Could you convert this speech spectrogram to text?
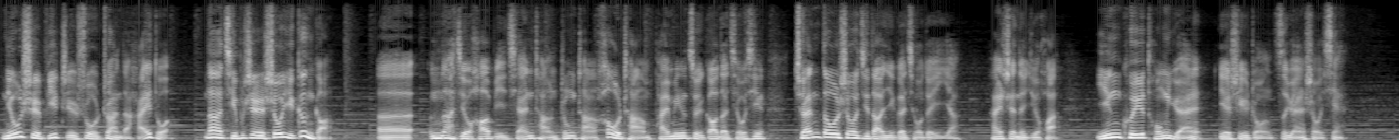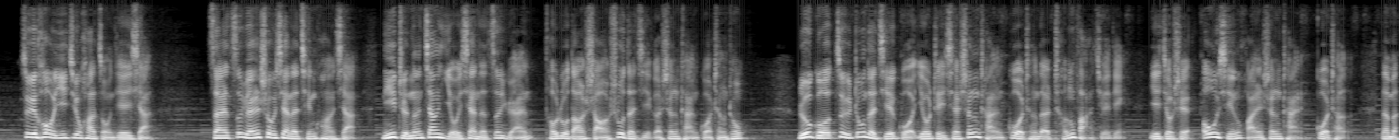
牛市比指数赚的还多，那岂不是收益更高？呃，那就好比前场、中场、后场排名最高的球星全都收集到一个球队一样。还是那句话，盈亏同源也是一种资源受限。最后一句话总结一下，在资源受限的情况下，你只能将有限的资源投入到少数的几个生产过程中。如果最终的结果由这些生产过程的乘法决定，也就是 O 型环生产过程，那么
